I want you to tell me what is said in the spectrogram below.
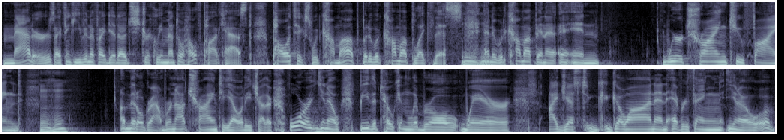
matters. I think even if I did a strictly mental health podcast, politics would come up, but it would come up like this mm-hmm. and it would come up in a in we're trying to find mm-hmm a middle ground. We're not trying to yell at each other or, you know, be the token liberal where I just g- go on and everything, you know,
